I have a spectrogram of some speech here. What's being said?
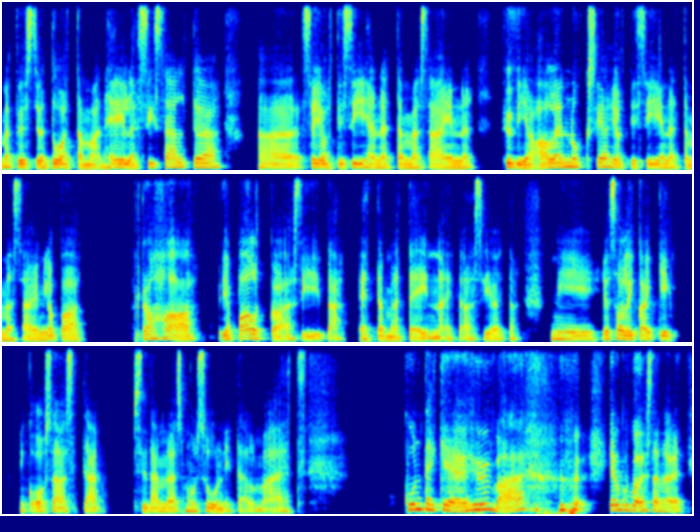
mä pystyin tuottamaan heille sisältöä. Se johti siihen, että mä sain hyviä alennuksia, johti siihen, että mä sain jopa rahaa ja palkkaa siitä, että mä tein näitä asioita. Niin, ja se oli kaikki niin osa sitä, sitä myös mun suunnitelmaa, että kun tekee hyvää, joku voi sanoa, että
